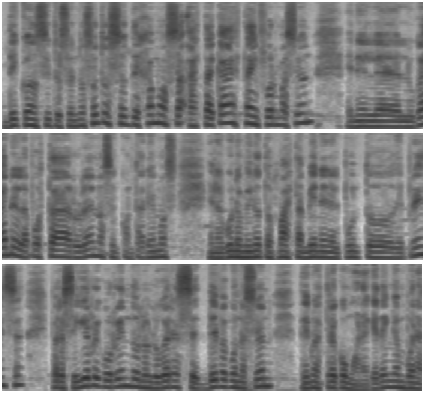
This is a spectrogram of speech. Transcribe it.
de Constitución. Nosotros dejamos hasta acá esta información en el lugar, en la posta rural. Nos encontraremos en algunos minutos más también en el punto de prensa para seguir recorriendo los lugares de vacunación de nuestra comuna. Que tengan buena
